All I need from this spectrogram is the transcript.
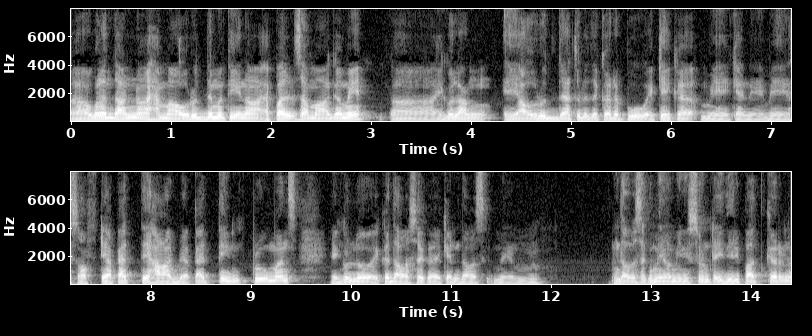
ඔගලන් දන්නවා හැම අවුරුද්ධම තියෙන ඇපල් සමාගමේ එගොලන් ඒ අවුරුද්ධ ඇතුළද කරපු එක එක මේ කැනේ මේ සොෆ්ටය පැත්තේ හාඩ පැත්ත ඉන්පරමන්ස් එගොල්ලෝ එක දවසක එකැන් දවස් දවසක මේ මිනිස්සුන්ට ඉදිරිපත් කරන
